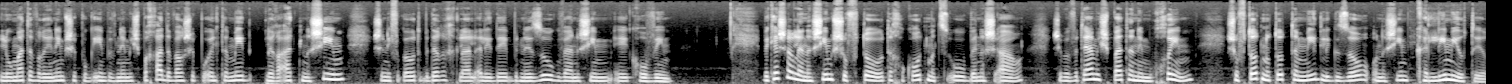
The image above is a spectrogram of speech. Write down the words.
לעומת עבריינים שפוגעים בבני משפחה, דבר שפועל תמיד לרעת נשים שנפגעות בדרך כלל על ידי בני זוג ואנשים אה, קרובים. בקשר לנשים שופטות, החוקרות מצאו, בין השאר, שבבתי המשפט הנמוכים, שופטות נוטות תמיד לגזור עונשים קלים יותר,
